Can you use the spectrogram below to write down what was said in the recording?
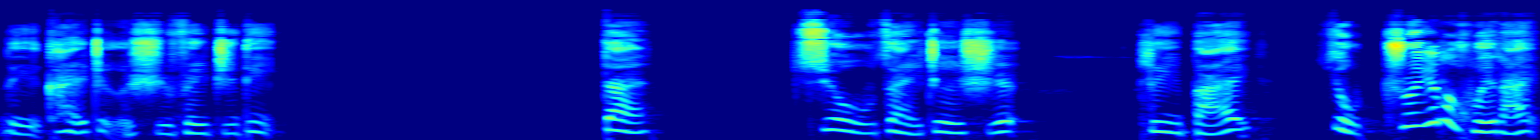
离开这个是非之地。但就在这时，李白又追了回来。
